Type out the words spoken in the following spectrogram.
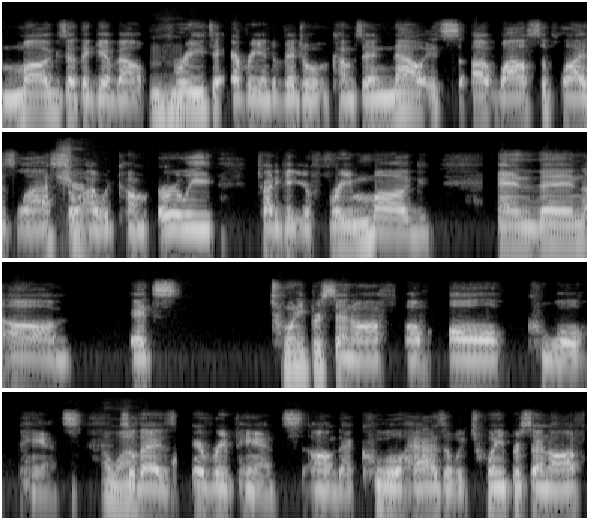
mugs that they give out mm-hmm. free to every individual who comes in. Now it's uh, while supplies last, sure. so I would come early, try to get your free mug, and then um, it's twenty percent off of all KÜHL pants. Oh, wow. So that is every pants um, that KÜHL has. It'll be 20% off.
